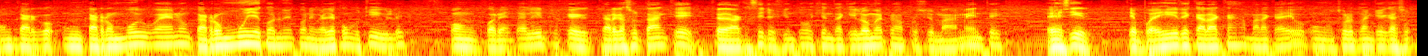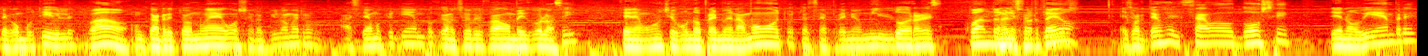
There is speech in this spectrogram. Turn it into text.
un, cargo, un carro muy bueno, un carro muy económico a nivel de combustible, con 40 litros que carga su tanque, te da 780 kilómetros aproximadamente. Es decir, te puedes ir de Caracas a Maracaibo con un solo tanque de combustible. Wow. Un carrito nuevo, cero kilómetros. Hacía mucho tiempo que no se rifaba un vehículo así. Tenemos un segundo premio en la moto, tercer premio mil dólares. ¿Cuándo es el sorteo? El sorteo es el sábado 12 de noviembre.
